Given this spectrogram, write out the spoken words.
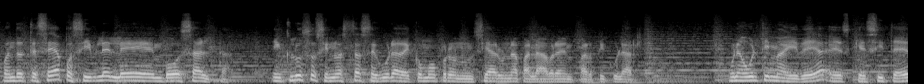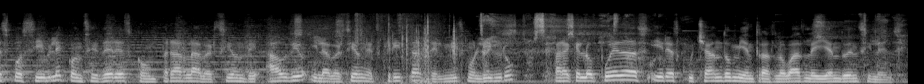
Cuando te sea posible, lee en voz alta incluso si no estás segura de cómo pronunciar una palabra en particular. Una última idea es que si te es posible consideres comprar la versión de audio y la versión escrita del mismo libro para que lo puedas ir escuchando mientras lo vas leyendo en silencio.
